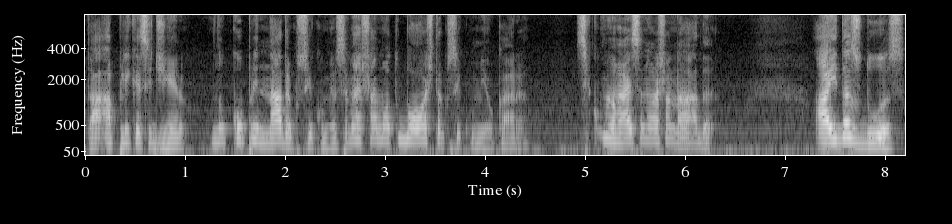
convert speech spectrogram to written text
tá? Aplica esse dinheiro. Não compre nada com 5 mil. Você vai achar moto bosta com 5 mil, cara. 5 mil reais você não acha nada. Aí das duas.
